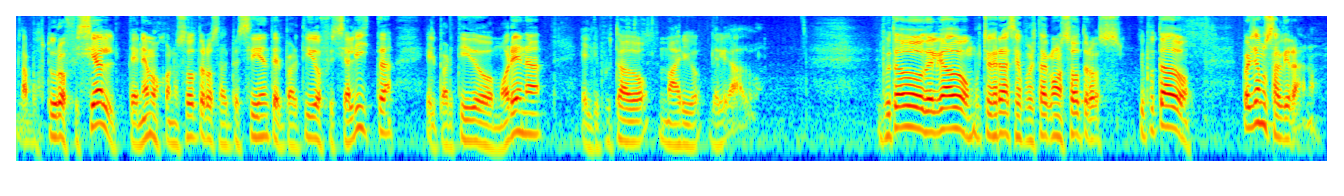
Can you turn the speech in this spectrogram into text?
la postura oficial, tenemos con nosotros al presidente del partido oficialista, el partido Morena, el diputado Mario Delgado. Diputado Delgado, muchas gracias por estar con nosotros. Diputado, vayamos al grano.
